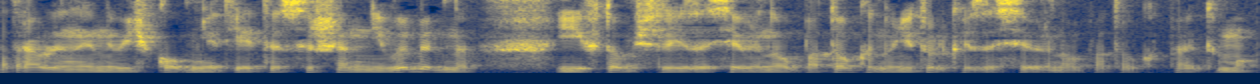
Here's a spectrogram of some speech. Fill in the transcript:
отравленный новичком. Нет, ей это совершенно невыгодно, и в том числе из-за Северного потока, но не только из-за Северного потока. Поэтому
